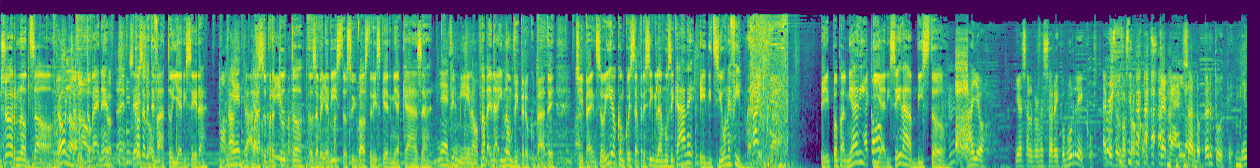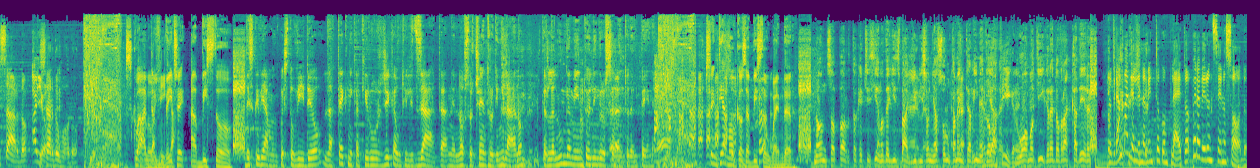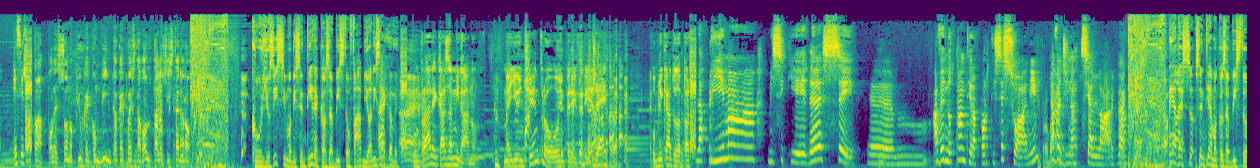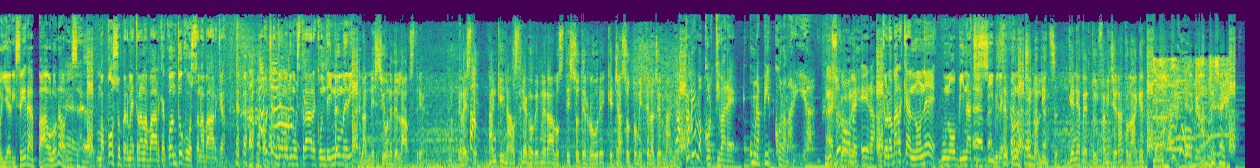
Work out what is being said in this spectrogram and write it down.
Buongiorno Zo. Buongiorno. Tutto bene? Sì, cosa avete fatto ieri sera? No, niente, un Ma cazzo. soprattutto, cosa avete visto sui vostri schermi a casa? Niente. Filmino. Vabbè, dai, non vi preoccupate. Ci penso io con questa presigla musicale edizione film. Pippo Palmieri ieri sera ha visto. Ah, io. Io sono il professor Rico Burricu e questo è il vostro corso. Che bello. Sardo per tutti. In sardo, Ah, io. sardo vodo. Squalo Quanta figa. invece ha visto. Descriviamo in questo video la tecnica chirurgica utilizzata nel nostro centro di Milano per l'allungamento e l'ingrossamento del pene. Sentiamo cosa ha visto Wender. Non sopporto che ci siano degli sbagli, bisogna assolutamente Eh beh. rimediare. L'uomo tigre. L'uomo tigre dovrà cadere. Programma di allenamento completo per avere un seno sodo. Esercizio. La trappole, sono più che convinto che questa volta lo sistemerò. Curiosissimo di sentire cosa ha visto Fabio Alisei. Comprare casa a Milano. Meglio in centro o in periferia? Pubblicato da parte La prima mi si chiede se ehm, avendo tanti rapporti sessuali la vagina si allarga. E adesso sentiamo cosa ha visto ieri sera Paolo Nois. Ma posso permettere una barca? Quanto costa una barca? Oggi andiamo a dimostrare con dei numeri. L'annessione dell'Austria. Presto, anche in Austria governerà lo stesso terrore che già sottomette la Germania. Proviamo a coltivare una piccola Maria. Il suo Eccolo nome lì. era. Perché una barca non è un hobby inaccessibile. Una- Vicino a Linz viene aperto il famigerato lager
